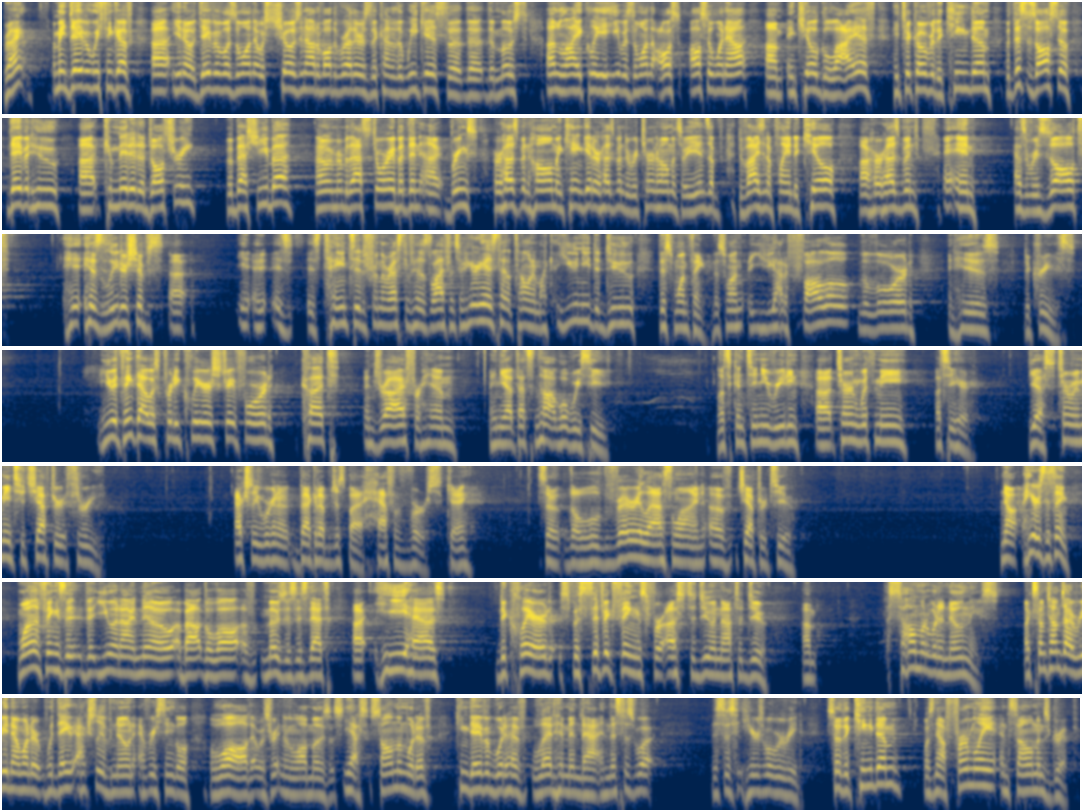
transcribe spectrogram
right? I mean, David, we think of, uh, you know, David was the one that was chosen out of all the brothers, the kind of the weakest, the, the, the most unlikely. He was the one that also, also went out um, and killed Goliath. He took over the kingdom. But this is also David who uh, committed adultery with Bathsheba. I don't remember that story, but then uh, brings her husband home and can't get her husband to return home. And so he ends up devising a plan to kill uh, her husband. And, and, as a result, his leadership's uh, is, is tainted from the rest of his life. And so here he is telling him, like, you need to do this one thing. This one, you got to follow the Lord and his decrees. You would think that was pretty clear, straightforward, cut and dry for him. And yet that's not what we see. Let's continue reading. Uh, turn with me, let's see here. Yes, turn with me to chapter 3. Actually, we're going to back it up just by a half a verse, okay? So, the very last line of chapter 2. Now, here's the thing. One of the things that, that you and I know about the law of Moses is that uh, he has declared specific things for us to do and not to do. Um, Solomon would have known these. Like sometimes I read and I wonder, would they actually have known every single law that was written in the law of Moses? Yes, Solomon would have King David would have led him in that. And this is what, this is, here's what we read. So the kingdom was now firmly in Solomon's grip.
